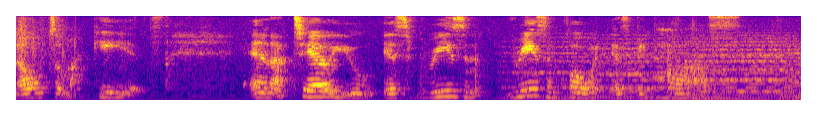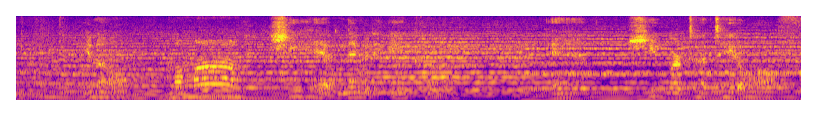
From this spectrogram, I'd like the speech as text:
no to my kids. And I tell you, it's reason reason for it is because, you know, my mom, she had limited income and she worked her tail off.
